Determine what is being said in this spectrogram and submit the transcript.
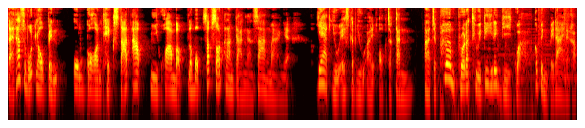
แต่ถ้าสมมติเราเป็นองค์กร tech สตาร์ทอัพมีความแบบระบบซับซ้อนอลังการงานสร้างมาเงี้ยแยก UX กับ UI ออกจากกัน อาจจะเพิ่ม productivity ได้ดีกว่าก็เป็นไปได้นะครับ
